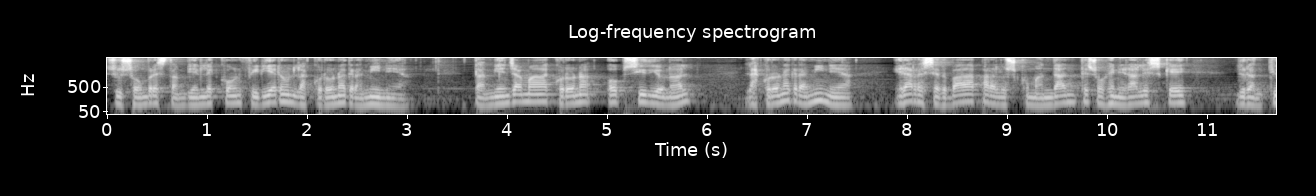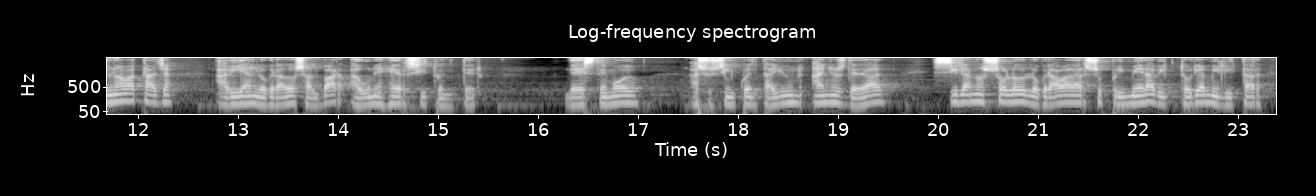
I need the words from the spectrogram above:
sus hombres también le confirieron la corona gramínea, también llamada corona obsidional. La corona gramínea era reservada para los comandantes o generales que, durante una batalla, habían logrado salvar a un ejército entero. De este modo, a sus 51 años de edad, Sila no solo lograba dar su primera victoria militar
